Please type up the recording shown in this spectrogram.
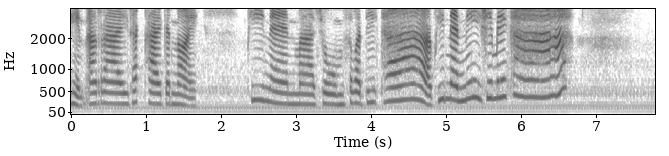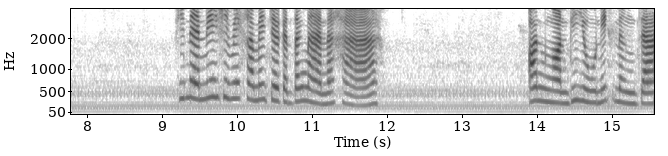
เห็นอะไรทักทายกันหน่อย พี่แนนมาชม สวัสดีค่ะ พี่แนนนี่ใช่ไหมคะ พี่แนนนี่ใช่ไหมคะ ไม่เจอกันตั้งนานนะคะ อ้อนงอนพี่ยูนิดนึงจ้า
